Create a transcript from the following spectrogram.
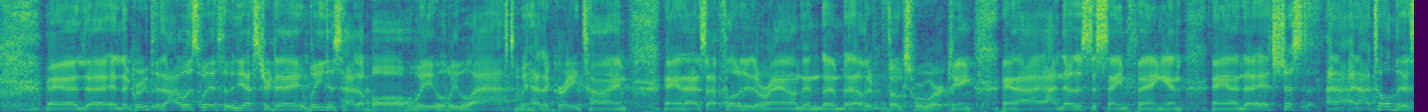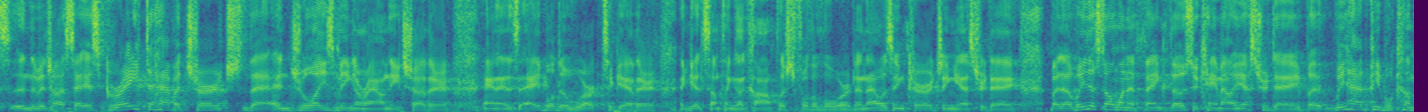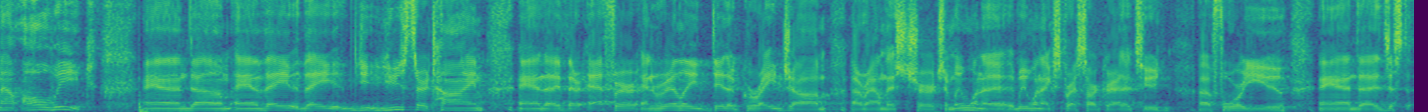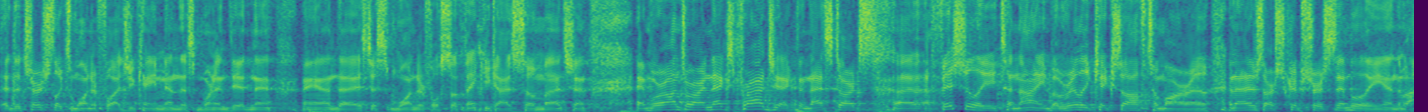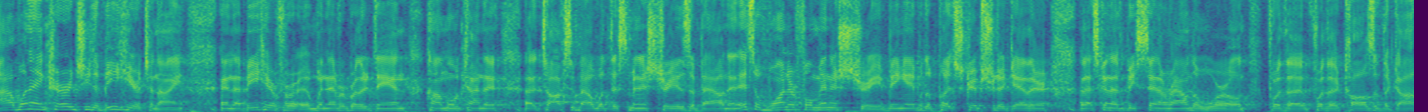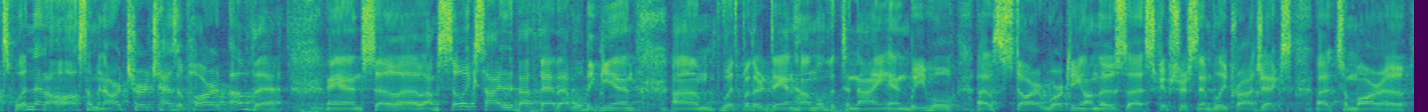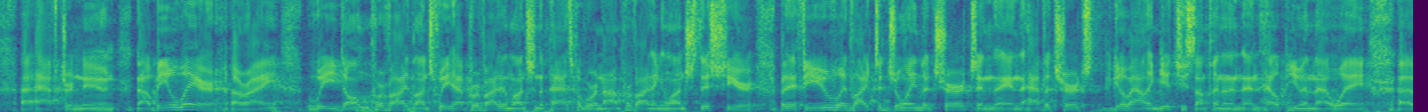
And uh, and the group that I was with yesterday, we just had a ball. We we laughed and we had a great time. And as I floated around and, and other folks were working, and I, I noticed the same thing. And and uh, it's it's just, and I, and I, told this individual, I said, it's great to have a church that enjoys being around each other and is able to work together and get something accomplished for the Lord. And that was encouraging yesterday. But uh, we just don't want to thank those who came out yesterday, but we had people come out all week. And, um, and they, they used their time and uh, their effort and really did a great job around this church. And we want to, we want to express our gratitude uh, for you. And uh, just the the church looks wonderful as you came in this morning, didn't it? And uh, it's just wonderful. So thank you guys so much. And, and we're on to our next project, and that starts uh, officially tonight, but really kicks off tomorrow. And that is our scripture assembly. And I want to encourage you to be here tonight and uh, be here for whenever Brother Dan Hummel kind of uh, talks about what this ministry is about. And it's a wonderful ministry, being able to put scripture together that's going to be sent around the world for the for the cause of the gospel. Isn't that awesome? And our church has a part of that. And so uh, I'm so excited about that. That will begin um, with Brother Dan Hummel tonight, and we will uh, start working on those uh, Scripture Assembly projects uh, tomorrow uh, afternoon. Now, be aware, all right? We don't provide lunch. We have provided lunch in the past, but we're not providing lunch this year. But if you would like to join the church and, and have the church go out and get you something and, and help you in that way,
